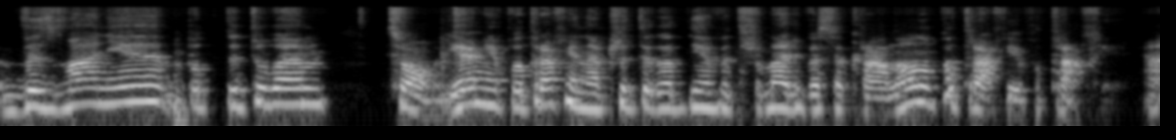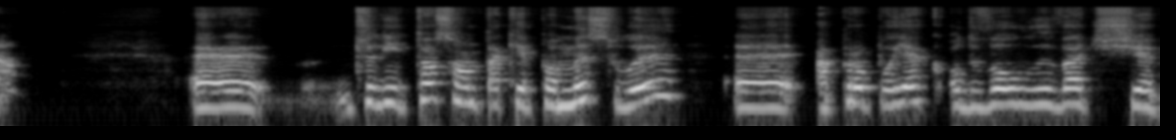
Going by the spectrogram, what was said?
Wyzwanie pod tytułem co? Ja nie potrafię na trzy tygodnie wytrzymać bez ekranu? No potrafię, potrafię. E, czyli to są takie pomysły, e, a propos jak odwoływać się,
